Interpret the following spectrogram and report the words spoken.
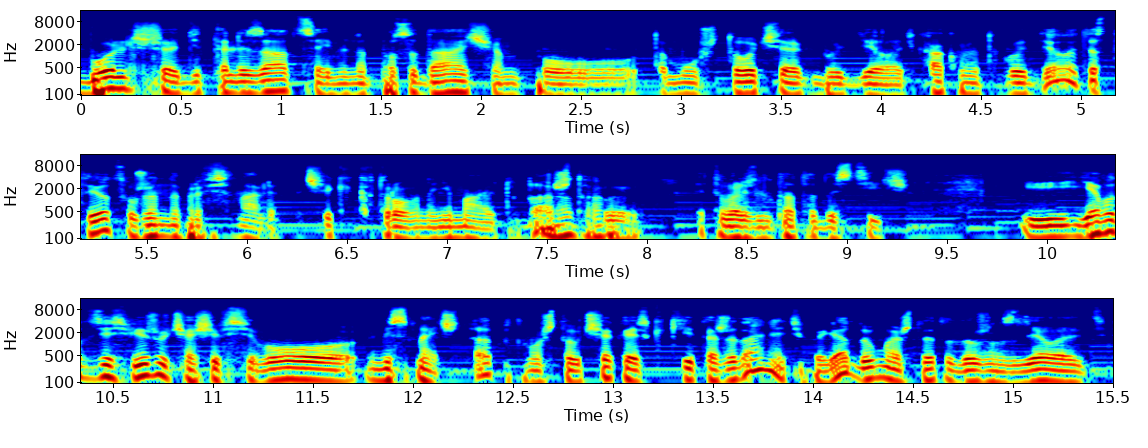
больше детализация именно по задачам, по тому, что человек будет делать, как он это будет делать, остается уже на профессионале, на человеке, которого нанимают туда, ну, чтобы да. этого результата достичь. И я вот здесь вижу чаще всего мисс-матч, да, потому что у человека есть какие-то ожидания, типа я думаю, что это должен сделать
